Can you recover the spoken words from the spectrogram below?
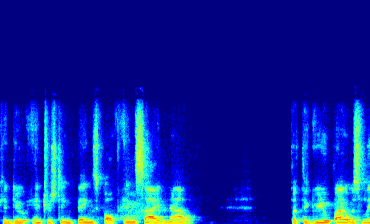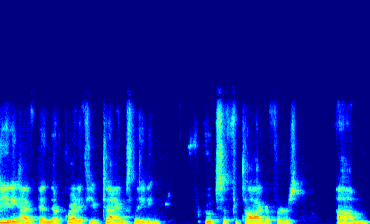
can do interesting things both inside and out. But the group I was leading, I've been there quite a few times leading groups of photographers. Um,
